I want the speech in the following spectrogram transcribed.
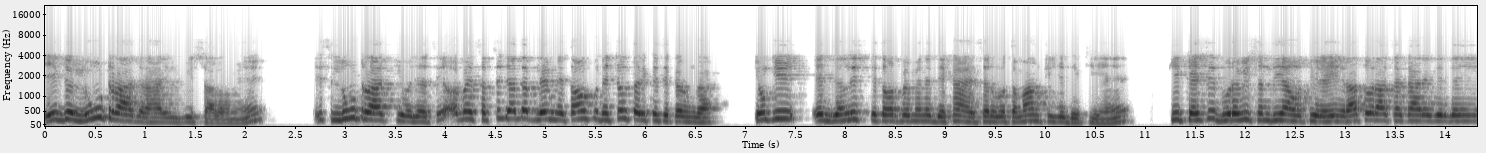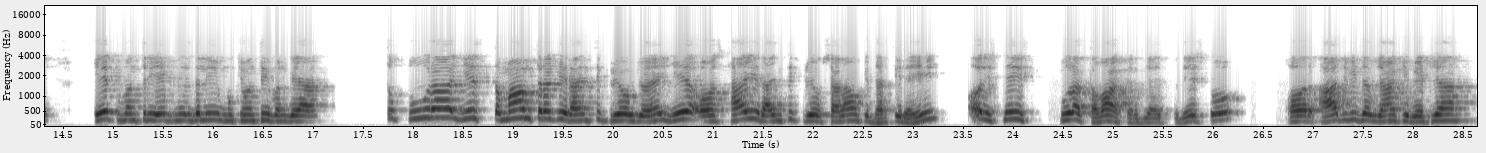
एक जो लूट राज रहा इन बीस सालों में, इस लूट राज की वजह से, और मैं सबसे ज़्यादा ब्लेम नेताओं को नेचुरल तरीके से करूँगा, क्योंकि एक जर्नलिस्ट के तौर पे मैंने देखा है, सर वो तमाम चीज़ें देखी हैं कि कैसे दूरभी संधियाँ होती रही, रातों रात सरकारें गिर गई, एक मंत्री, एक निर्दलीय मुख्यमंत्री बन गया। तो पूरा ये तमाम तरह के राजनीतिक प्रयोग जो है, ये अस्थायी राजनीतिक प्रयोगशालाओं की धरती रही और इसने पूरा तबाह कर दिया इस प्रदेश को। और आज भी जब यहाँ की बेटियाँ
